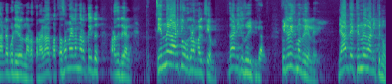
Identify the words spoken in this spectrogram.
നടപടികൾ നടത്തണം. അല്ലാതെ പത്രസമ്മേളനം നടത്തിയിട്ട് പറഞ്ഞിട്ട് കാര്യമില്ല. തിന്ന് കാണിച്ചു കൊടുക്കണം മത്സ്യം. ഇതാണ് എനിക്ക് സൂചിപ്പിക്കാറ് ഫിഷറീസ് മന്ത്രിയല്ലേ? ഞാൻ തിന്ന് കാണിക്കുന്നു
